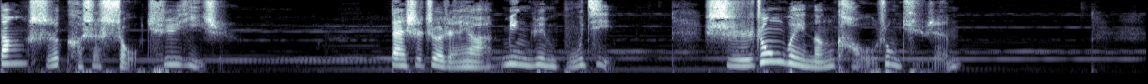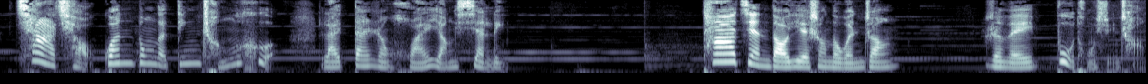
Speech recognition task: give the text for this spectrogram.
当时可是首屈一指。但是这人呀，命运不济，始终未能考中举人。恰巧关东的丁承鹤来担任淮阳县令，他见到叶生的文章。认为不同寻常，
